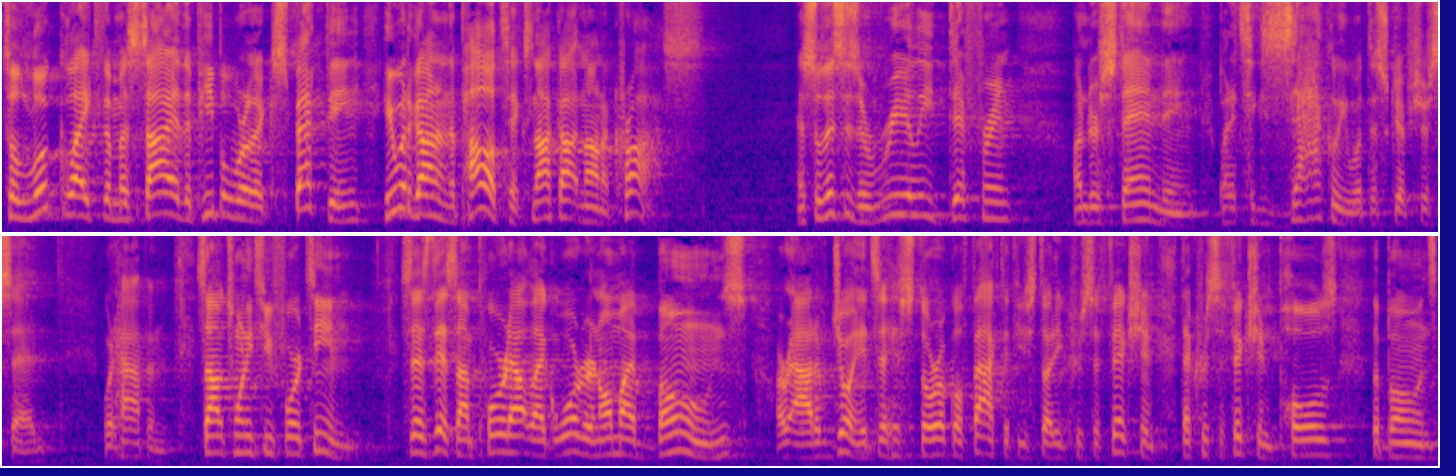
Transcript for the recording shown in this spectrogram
to look like the Messiah the people were expecting, he would have gone into politics, not gotten on a cross. And so, this is a really different understanding, but it's exactly what the scripture said would happen. Psalm 22 14 says this I'm poured out like water, and all my bones are out of joint. It's a historical fact if you study crucifixion that crucifixion pulls the bones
